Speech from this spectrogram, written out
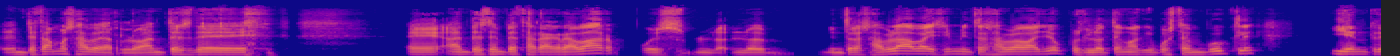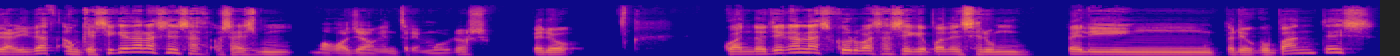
empezamos a verlo, antes de, eh, antes de empezar a grabar, pues lo, lo, mientras hablabais y mientras hablaba yo, pues lo tengo aquí puesto en bucle. Y en realidad, aunque sí que da la sensación, o sea, es mogollón entre muros, pero cuando llegan las curvas así que pueden ser un pelín preocupantes,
